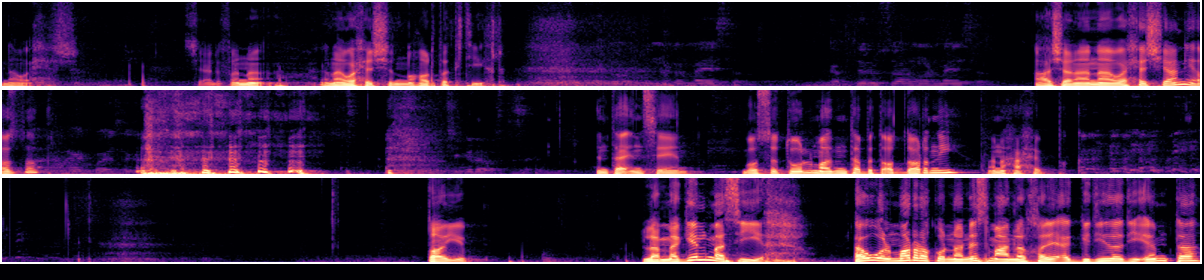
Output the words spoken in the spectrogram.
أنا وحش. مش عارف أنا أنا وحش النهارده كتير. عشان أنا وحش يعني قصدك؟ أنت إنسان. بص طول ما أنت بتقدرني أنا هحبك. طيب لما جه المسيح أول مرة كنا نسمع عن الخليقه الجديدة دي إمتى؟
